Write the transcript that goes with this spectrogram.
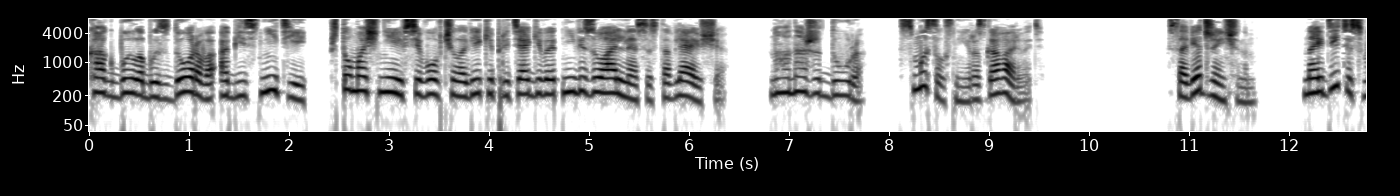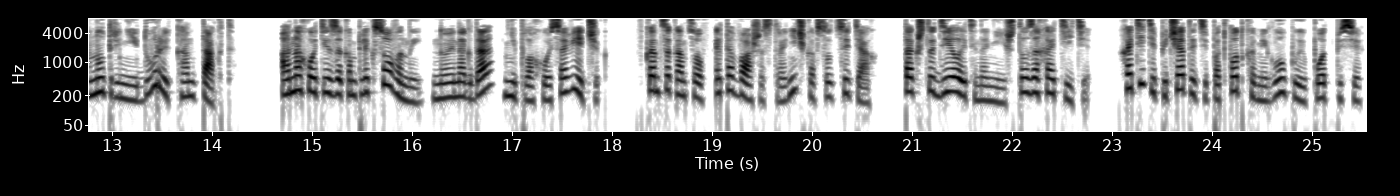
Как было бы здорово объяснить ей, что мощнее всего в человеке притягивает не визуальная составляющая. Но она же дура. Смысл с ней разговаривать? Совет женщинам. Найдите с внутренней дурой контакт. Она хоть и закомплексованный, но иногда неплохой советчик. В конце концов, это ваша страничка в соцсетях, так что делайте на ней, что захотите. Хотите, печатайте под фотками глупые подписи,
